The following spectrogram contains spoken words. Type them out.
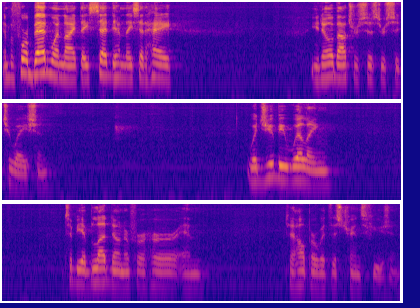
And before bed one night, they said to him, they said, Hey, you know about your sister's situation. Would you be willing to be a blood donor for her and to help her with this transfusion?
